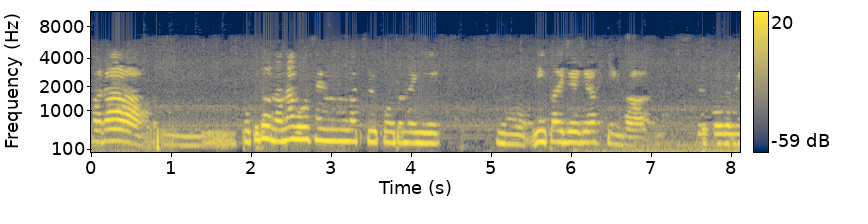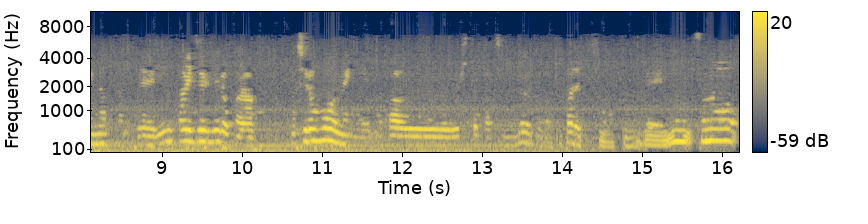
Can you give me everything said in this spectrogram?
から、国道7号線が通行止めにその、臨海十字路付近が通行止めになったので、臨海十字路から後ろ方面に向かう人たちのルートが解かれてしまったので、その、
